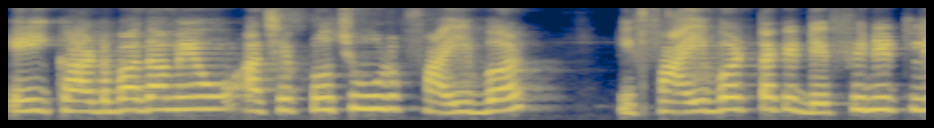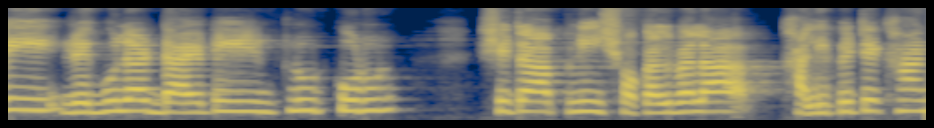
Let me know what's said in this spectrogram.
এই কাঠবাদামেও আছে প্রচুর ফাইবার এই ফাইবারটাকে ডেফিনেটলি রেগুলার ডায়েটে ইনক্লুড করুন। সেটা আপনি সকালবেলা খালি পেটে খান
